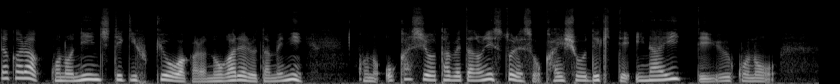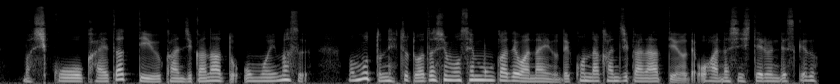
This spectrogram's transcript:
だからこの認知的不協和から逃れるためにこのお菓子を食べたのにストレスを解消できていないっていうこの、まあ、思考を変えたっていう感じかなと思います。ま、もっとね、ちょっと私も専門家ではないのでこんな感じかなっていうのでお話ししてるんですけど、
